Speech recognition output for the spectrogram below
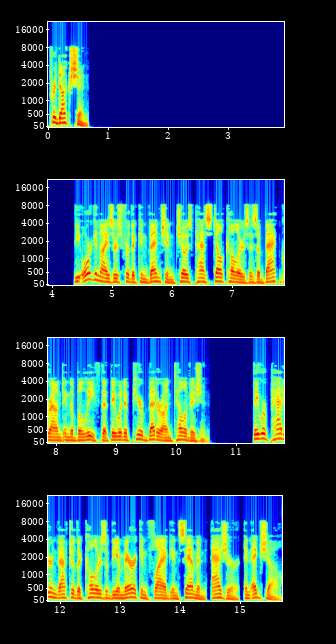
Production The organizers for the convention chose pastel colors as a background in the belief that they would appear better on television. They were patterned after the colors of the American flag in salmon, azure, and eggshell.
